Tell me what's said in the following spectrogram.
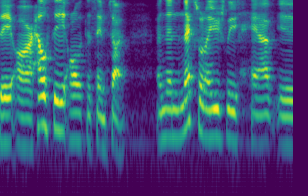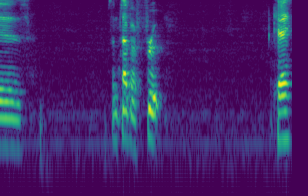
they are healthy all at the same time. And then the next one I usually have is some type of fruit. Okay?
